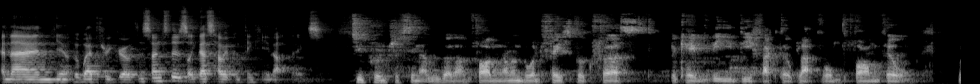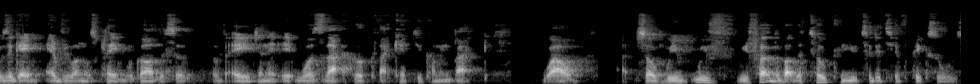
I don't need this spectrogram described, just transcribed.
And then you know the web3 growth incentives like that's how we've been thinking about things. Super interesting that we go down farming i remember when facebook first became the de facto platform farmville was a game everyone was playing regardless of, of age. And it, it was that hook that kept you coming back. Wow. So we've we've we've heard about the token utility of Pixels.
